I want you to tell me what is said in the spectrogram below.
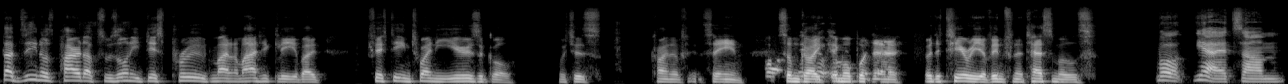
that Zeno's paradox was only disproved mathematically about 15, 20 years ago, which is kind of insane. Well, Some guy it- came up with a with a theory of infinitesimals. Well, yeah, it's um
